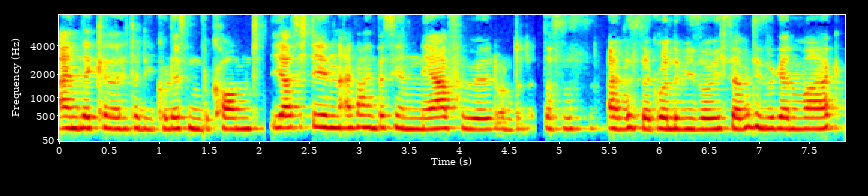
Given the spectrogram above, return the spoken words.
Einblicke hinter die Kulissen bekommt, ja, sich denen einfach ein bisschen näher fühlt und das ist eines der Gründe, wieso ich Seventy so gerne mag.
